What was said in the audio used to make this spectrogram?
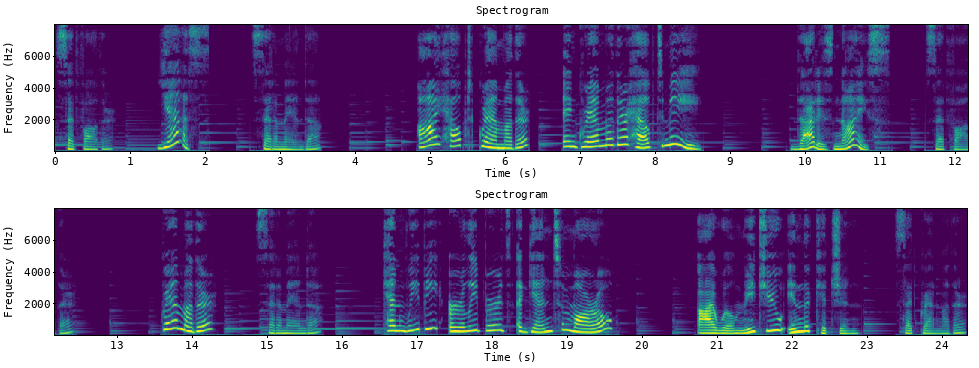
said Father. Yes, said Amanda. I helped Grandmother, and Grandmother helped me. That is nice, said Father. Grandmother, said Amanda, can we be early birds again tomorrow? I will meet you in the kitchen, said Grandmother,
